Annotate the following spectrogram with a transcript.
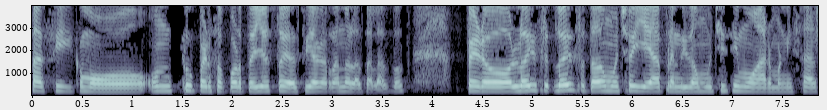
así como un súper soporte. Yo estoy así agarrándolas a las dos, pero lo, lo he disfrutado mucho y he aprendido muchísimo a armonizar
